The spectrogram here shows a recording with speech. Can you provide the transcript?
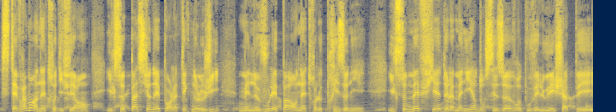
C'était vraiment un être différent. Il se passionnait pour la technologie, mais ne voulait pas en être le prisonnier. Il se méfiait de la manière dont ses œuvres pouvaient lui échapper,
